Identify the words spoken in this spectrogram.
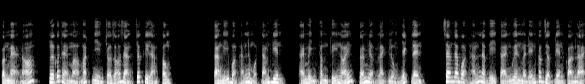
còn mẹ nó, ngươi có thể mở mắt nhìn cho rõ ràng trước khi làm không? Ta nghĩ bọn hắn là một đám điên. Thái Minh thâm thúy nói, khóe miệng lạnh lùng nhếch lên. Xem ra bọn hắn là vì tài nguyên mà đến các dược điền còn lại.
